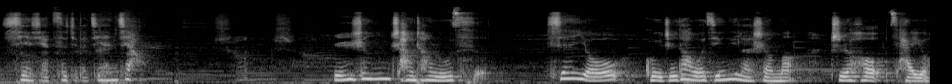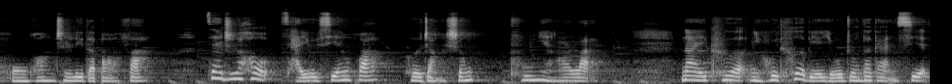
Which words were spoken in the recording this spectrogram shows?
谢谢自己的坚强。人生常常如此，先有鬼知道我经历了什么。之后才有洪荒之力的爆发，再之后才有鲜花和掌声扑面而来。那一刻，你会特别由衷的感谢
